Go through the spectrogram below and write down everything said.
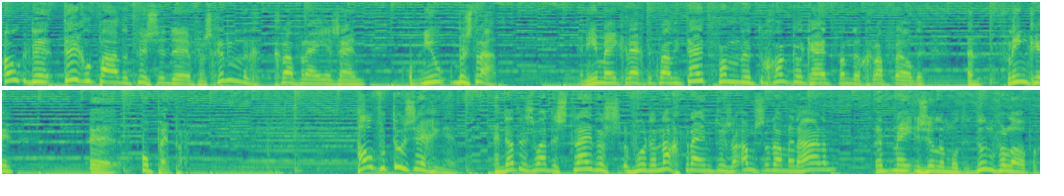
Ook de tegelpaden tussen de verschillende grafrijen zijn opnieuw bestraat. En hiermee krijgt de kwaliteit van de toegankelijkheid van de grafvelden een flinke eh, oppepper. Halve toezeggingen. En dat is waar de strijders voor de nachttrein tussen Amsterdam en Haarlem het mee zullen moeten doen voorlopig.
